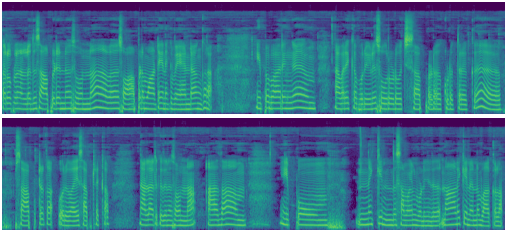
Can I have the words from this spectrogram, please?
கருவேப்பிலை நல்லது சாப்பிடுன்னு சொன்னால் அவள் சாப்பிட மாட்டேன் எனக்கு வேண்டாங்கிறா. இப்போ பாருங்கள் அவரைக்காய் பொரியல் சோறோடு வச்சு சாப்பிட கொடுத்துருக்கு. சாப்பிட்ருக்கா ஒரு வாயை சாப்பிட்ருக்கா நல்லா இருக்குதுன்னு சொன்னான் அதான் இப்போது இன்னைக்கு இந்த சமையல் முடிஞ்சது. நாளைக்கு என்னென்னு பார்க்கலாம்.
